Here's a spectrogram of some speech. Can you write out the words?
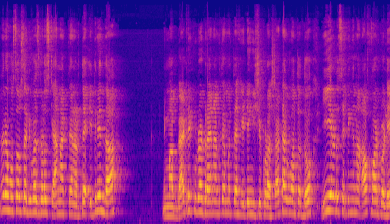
ಅಂದ್ರೆ ಹೊಸ ಹೊಸ ಡಿವೈಸ್ಗಳು ಸ್ಕ್ಯಾನ್ ಆಗ್ತಾ ಇರುತ್ತೆ. ಇದರಿಂದ ನಿಮ್ಮ ಬ್ಯಾಟ್ರಿ ಕೂಡ ಡ್ರೈನ್ ಆಗುತ್ತೆ ಮತ್ತೆ ಹೀಟಿಂಗ್ ಇಶ್ಯೂ ಕೂಡ ಸ್ಟಾರ್ಟ್ ಆಗುವಂಥದ್ದು. ಈ ಎರಡು ಸೆಟ್ಟಿಂಗ್ ಅನ್ನ ಆಫ್ ಮಾಡ್ಕೊಳ್ಳಿ.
